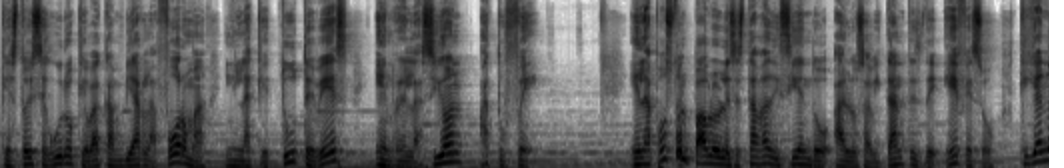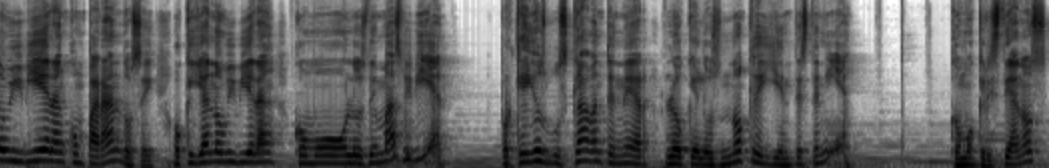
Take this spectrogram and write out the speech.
que estoy seguro que va a cambiar la forma en la que tú te ves en relación a tu fe. El apóstol Pablo les estaba diciendo a los habitantes de Éfeso que ya no vivieran comparándose o que ya no vivieran como los demás vivían, porque ellos buscaban tener lo que los no creyentes tenían. Como cristianos,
